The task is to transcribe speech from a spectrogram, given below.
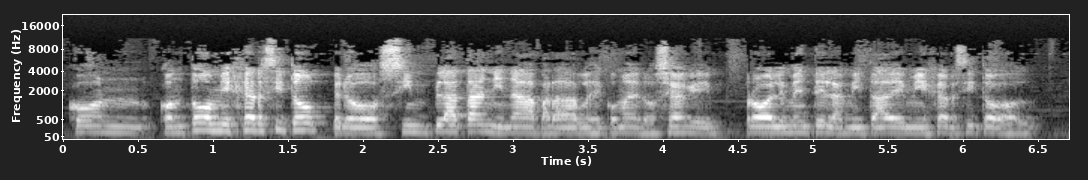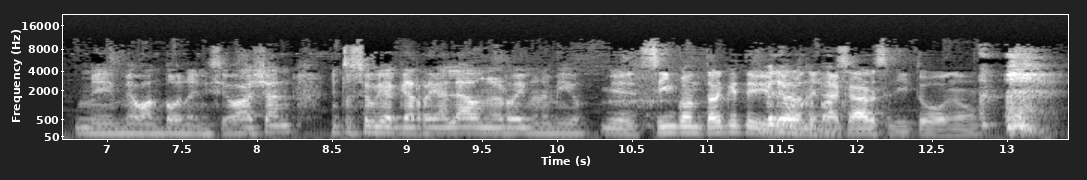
con, con todo mi ejército, pero sin plata ni nada para darles de comer. O sea que probablemente la mitad de mi ejército me, me abandonen y se vayan. Entonces voy a quedar regalado en el reino enemigo. Bien, sin contar que te violaron en la cárcel y todo, ¿no?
